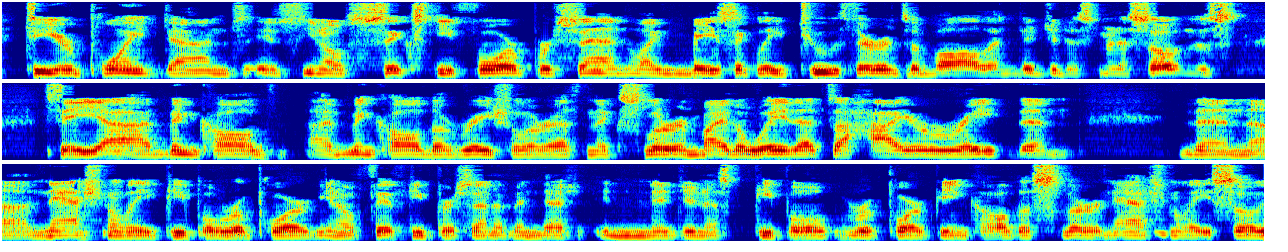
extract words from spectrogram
to your point, Don, it's you know sixty four percent, like basically two thirds of all Indigenous Minnesotans say, yeah, I've been called, I've been called a racial or ethnic slur. And by the way, that's a higher rate than, then uh, nationally people report, you know, 50% of ind- indigenous people report being called a slur nationally. So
